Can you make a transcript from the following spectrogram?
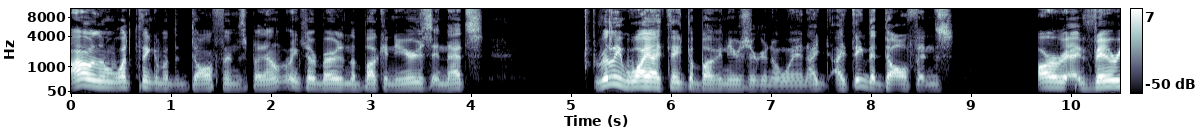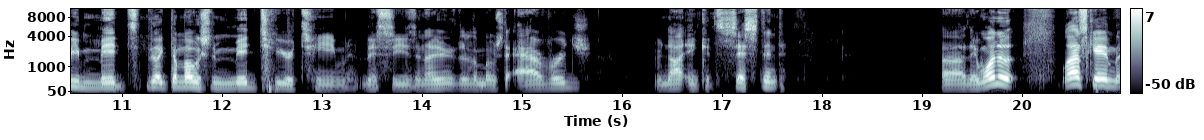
I don't know what to think about the Dolphins, but I don't think they're better than the Buccaneers, and that's really why I think the Buccaneers are gonna win. I I think the Dolphins are very mid, like the most mid tier team this season. I think they're the most average. They're not inconsistent. Uh, they won the last game.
